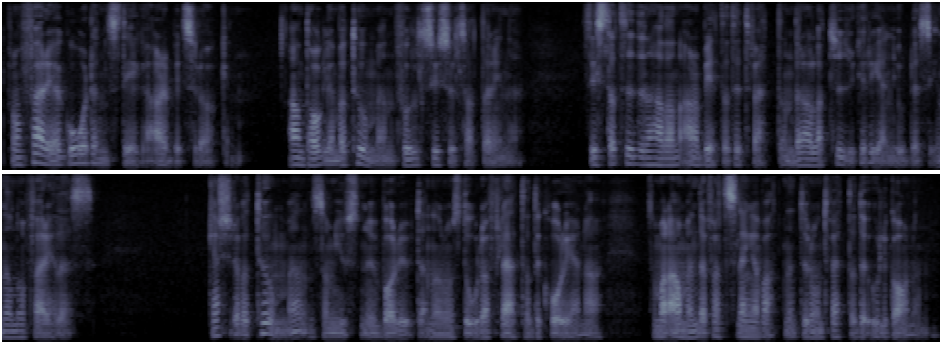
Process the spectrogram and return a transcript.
Från färjagården steg arbetsröken. Antagligen var tummen fullt sysselsatt där inne. Sista tiden hade han arbetat i tvätten där alla tyger rengjordes innan de färgades. Kanske det var tummen som just nu bar ut en av de stora flätade korgarna som han använde för att slänga vattnet ur de tvättade ullgarnen.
